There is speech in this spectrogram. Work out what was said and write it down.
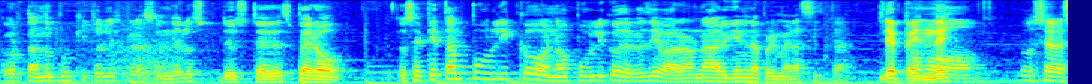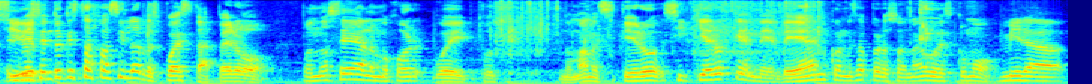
cortando un poquito la inspiración de, los, de ustedes, pero, o sea, ¿qué tan público o no público debes llevar a alguien en la primera cita? Depende. Como- O sea, Sí, sí. yo de- siento que está fácil la respuesta, pero, pues no sé, a lo mejor, güey, pues, no mames, si quiero, si quiero que me vean con esa persona, güey, es como, Mira,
